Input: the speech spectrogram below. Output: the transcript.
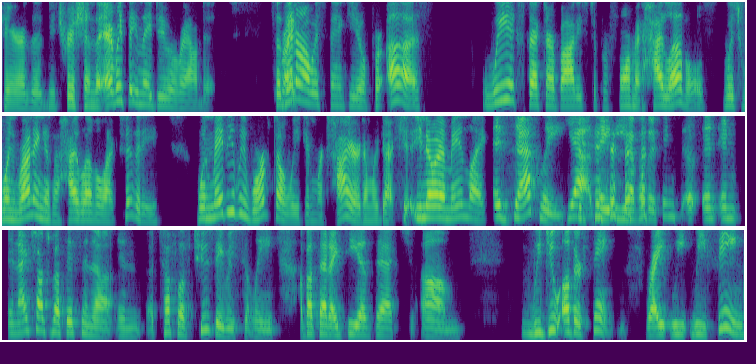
care, the nutrition, the everything they do around it. So then I always think, you know, for us, we expect our bodies to perform at high levels, which when running is a high level activity, when maybe we worked all week and we're tired and we got, ki- you know what I mean? Like, Exactly. Yeah. They you have other things. uh, And and and I talked about this in a in a Tough Love Tuesday recently about that idea that um we do other things, right? We we think,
